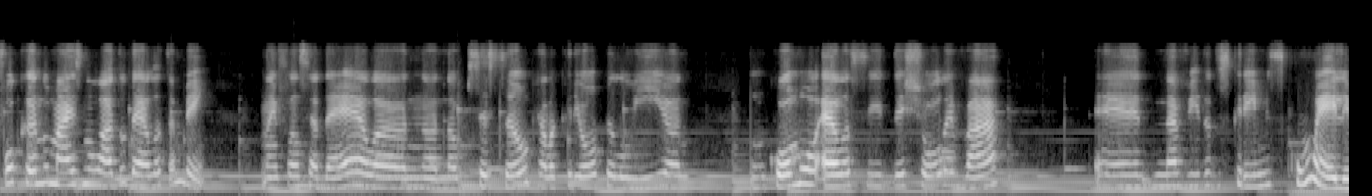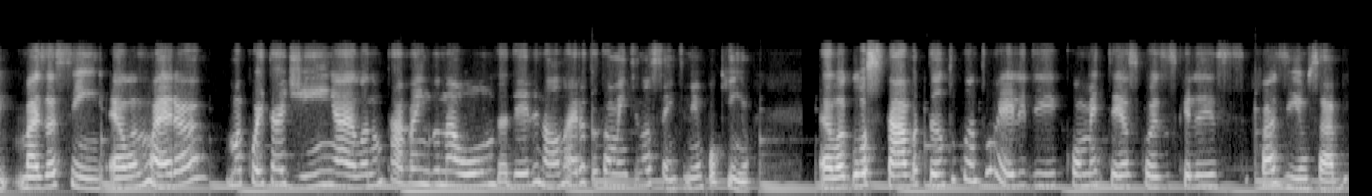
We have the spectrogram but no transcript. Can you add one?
focando mais no lado dela também. Na infância dela, na, na obsessão que ela criou pelo Ian, em como ela se deixou levar é, na vida dos crimes com ele. Mas assim, ela não era uma coitadinha, ela não estava indo na onda dele, não, não era totalmente inocente, nem um pouquinho. Ela gostava tanto quanto ele de cometer as coisas que eles faziam, sabe?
